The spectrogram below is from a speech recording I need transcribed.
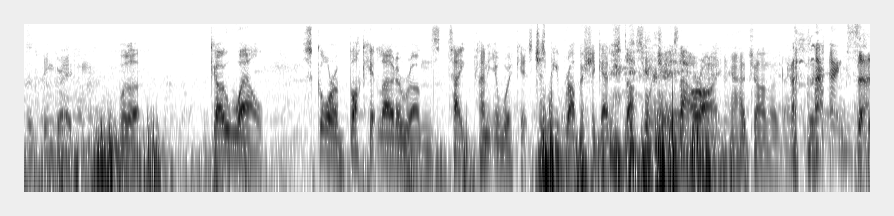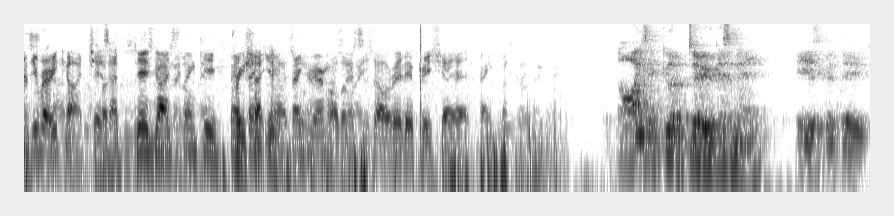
has been great for me. well, look, go well. Score a bucket load of runs, take plenty of wickets. Just be rubbish against us, would you? Is that all right? yeah, I'll try my best. Thanks, Ed. You're very kind. Cheers, Ed. Cheers, guys. Thank you. Appreciate Thank you. Thank you very much Well done, for this as well. Really appreciate it. Thank you. Oh, he's a good dude, isn't he? He is a good dude.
